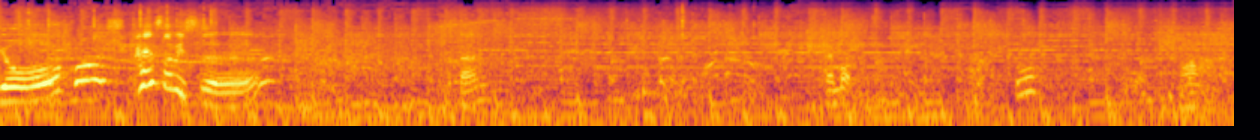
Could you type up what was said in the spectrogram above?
요거 스펠 서비스. 일단 해머 또와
